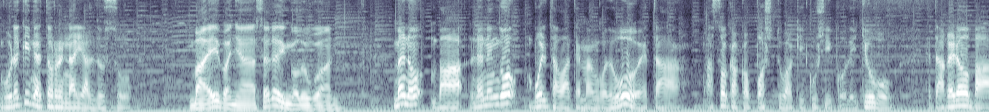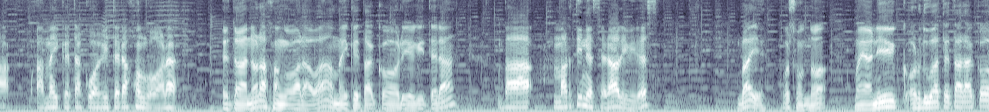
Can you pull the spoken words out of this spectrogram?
Gurekin etorri nahi alduzu. Bai, baina zer egingo duguan? Beno, ba, lehenengo buelta bat emango dugu eta azokako postuak ikusiko ditugu. Eta gero, ba, amaiketako egitera joango gara. Eta nora joango gara ba, amaiketako hori egitera? Ba, Martinezera adibidez. Bai, oso ondo. Baina nik ordu batetarako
